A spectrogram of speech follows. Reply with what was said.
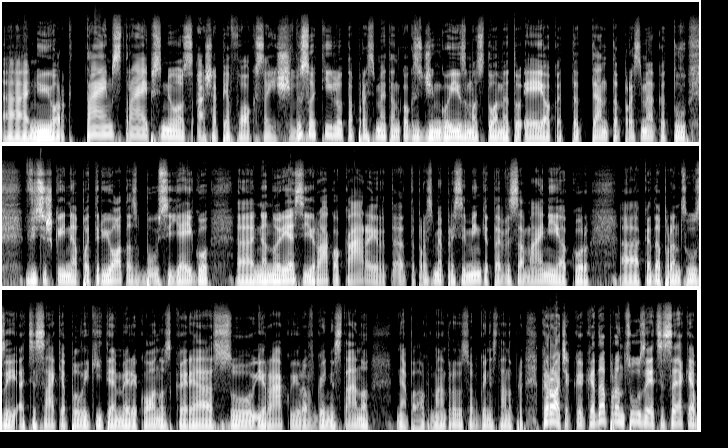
uh, New York Times straipsnius, aš apie Foxą iš viso tyliu, ta prasme, ten koks džingoizmas tuo metu ėjo, kad ta, ten ta prasme, kad tu visiškai nepatriotas būsi, jeigu uh, nenorėsi Irako karą ir ta, ta prasme prisiminkit tą visą maniją, kur uh, kada prancūzai atsisakė palaikyti amerikonus kare su Iraku ir Afganistanu, ne, palaukit, man atrodo, su Afganistanu. Karočią, kada prancūzai atsisakė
